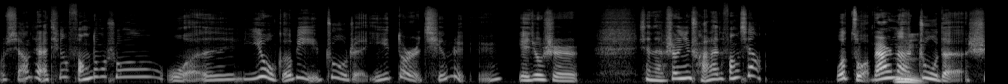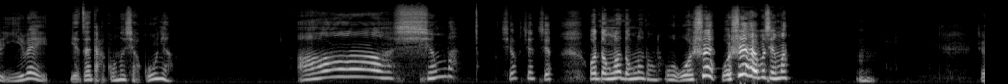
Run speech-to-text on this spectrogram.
我想起来，听房东说，我右隔壁住着一对情侣，也就是现在声音传来的方向。我左边呢，住的是一位也在打工的小姑娘。哦，行吧，行行行，我懂了，懂了，懂了。我我睡，我睡还不行吗？嗯，就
